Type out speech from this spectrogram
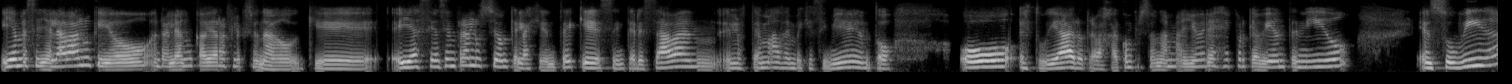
ella me señalaba algo que yo en realidad nunca había reflexionado, que ella hacía siempre alusión que la gente que se interesaba en, los temas de envejecimiento o estudiar o trabajar con personas mayores es porque habían tenido en su vida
